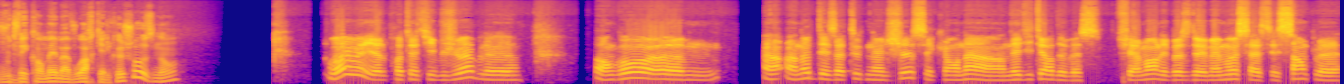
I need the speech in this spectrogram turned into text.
Vous devez quand même avoir quelque chose, non? Ouais, ouais, il y a le prototype jouable. euh. En gros, euh, un, autre des atouts de notre jeu, c'est qu'on a un éditeur de boss. Finalement, les boss de MMO, c'est assez simple.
